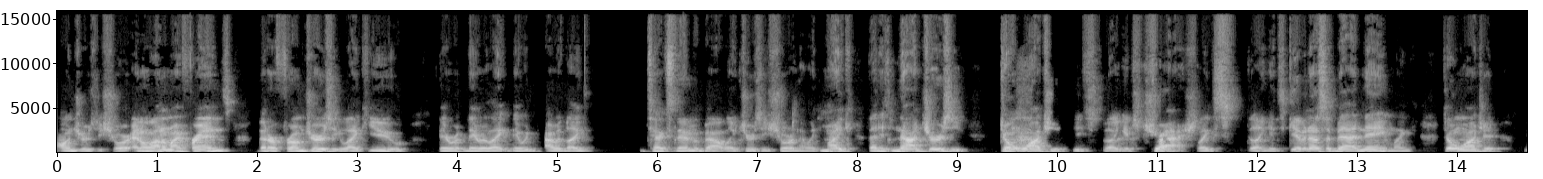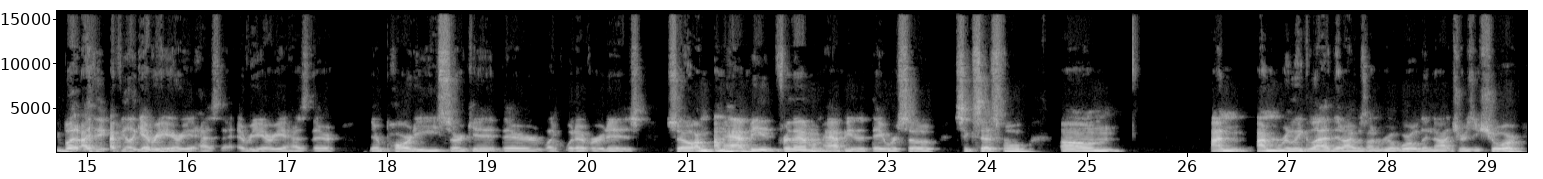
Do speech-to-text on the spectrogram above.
on Jersey Shore. And a lot of my friends that are from Jersey, like you, they were they were like they would I would like text them about like Jersey Shore, and they're like, Mike, that is not Jersey don't watch it. It's like it's trash. Like like it's giving us a bad name. Like don't watch it. But I think I feel like every area has that. Every area has their their party circuit, their like whatever it is. So I'm I'm happy for them. I'm happy that they were so successful. Um, I'm I'm really glad that I was on Real World and not Jersey Shore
